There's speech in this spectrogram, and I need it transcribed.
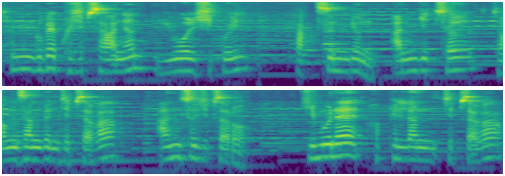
(1994년 6월 19일) 박순균, 안기철, 정상근 집사가 안수 집사로 김은혜 허필란 집사가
